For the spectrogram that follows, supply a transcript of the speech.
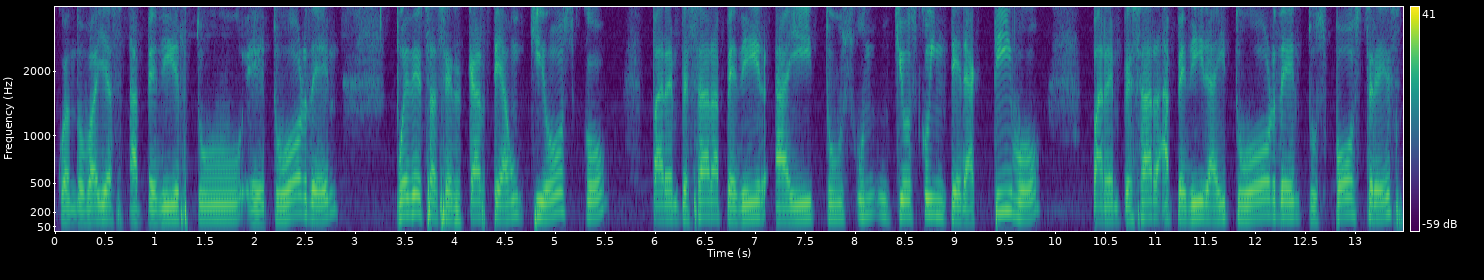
cuando vayas a pedir tu, eh, tu orden. Puedes acercarte a un kiosco para empezar a pedir ahí tus, un kiosco interactivo para empezar a pedir ahí tu orden, tus postres.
